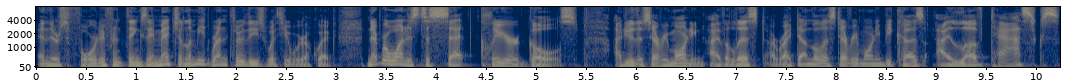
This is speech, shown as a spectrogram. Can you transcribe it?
And there's four different things they mention. Let me run through these with you real quick. Number one is to set clear goals. I do this every morning. I have a list. I write down the list every morning because I love tasks.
